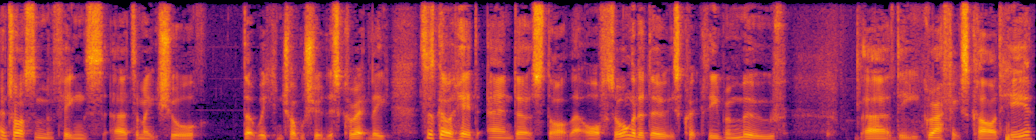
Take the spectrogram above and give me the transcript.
and try some things uh, to make sure that we can troubleshoot this correctly. So let's go ahead and uh, start that off. So what I'm going to do is quickly remove uh, the graphics card here.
